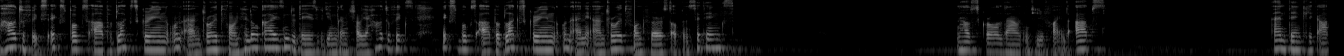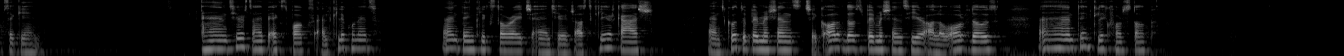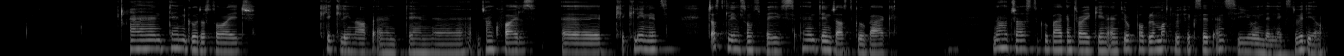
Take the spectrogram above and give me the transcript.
how to fix xbox app black screen on android phone. Hello guys. In today's video i'm gonna show you how to fix xbox app black screen on any android phone. First open settings. Now scroll down until you find apps. And then click apps again. And here type xbox and click on it. And then click storage and here just clear cache and go to permissions check all of those permissions here allow all of those and then click force stop. And then go to storage click clean up and then uh, junk files uh, click clean it just clean some space and then just go back. Now just go back and try again and your problem must be fixed and see you in the next video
